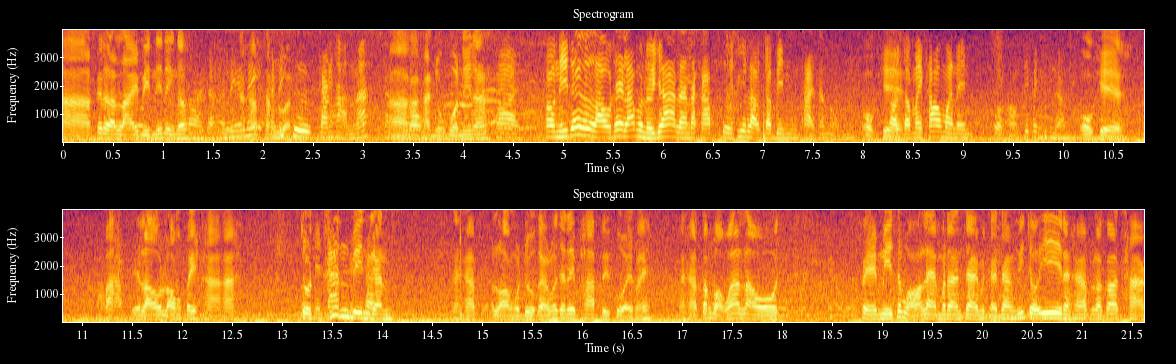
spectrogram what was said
อ่าแค่ลายบินนิดนึงเนาะ ใช่ครับอันนี้นะครับอันทางด่นี้วน คือกังหันนะอ่ากังหันอยู่ข้างบนนี้นะ ใช่คราวนี้ได้เราได้รับอนุญาตแล้วนะครับ โดยที่เราจะบินถ่ายถนนโอเค เราจะไม่เข้ามาในส่วนของที่เป็นเขื่อนโอเคไปครับ เดี๋ยวเราลองไปหาจุดขึ้นบินกันนะครับ ลองมาดูกันว่าจะได้ภาพสวยๆไหมนะครับ ต้องบอกว่าเราเฟรมนี้ต้องบอกว่าแรงบันดาลใจมาจากทางพี่โจอี้นะครับ แล้วก็ทาง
